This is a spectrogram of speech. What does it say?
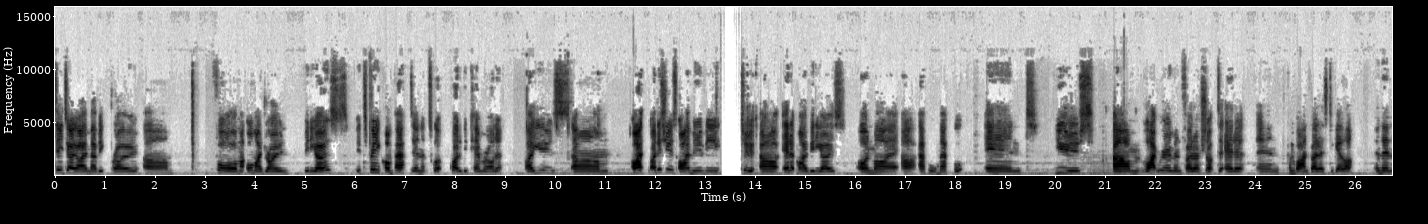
DJI Mavic Pro um, for my, all my drone videos. It's pretty compact and it's got quite a good camera on it. I use um, I I just use iMovie to uh, edit my videos on my uh, Apple MacBook and use um, Lightroom and Photoshop to edit and combine photos together. And then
